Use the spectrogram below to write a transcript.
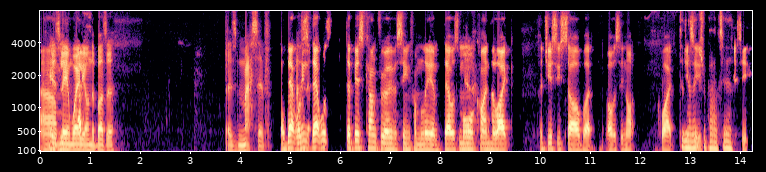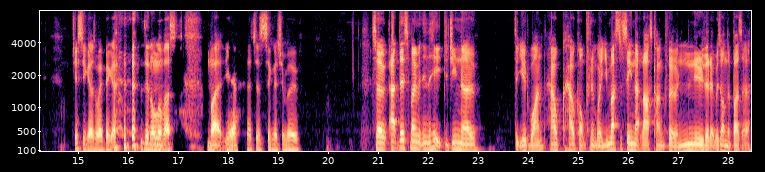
Um, Here's Liam Whaley on the buzzer. That is massive. That was that... that... was the best kung fu I've ever seen from Liam. That was more yeah. kind of like a Jesse style, but obviously not quite Didn't Jesse. extra pass, yeah. Jesse, Jesse goes way bigger than all mm. of us, mm. but yeah, that's his signature move. So at this moment in the heat, did you know that you'd won? How how confident were you? You must have seen that last kung fu and knew that it was on the buzzer.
